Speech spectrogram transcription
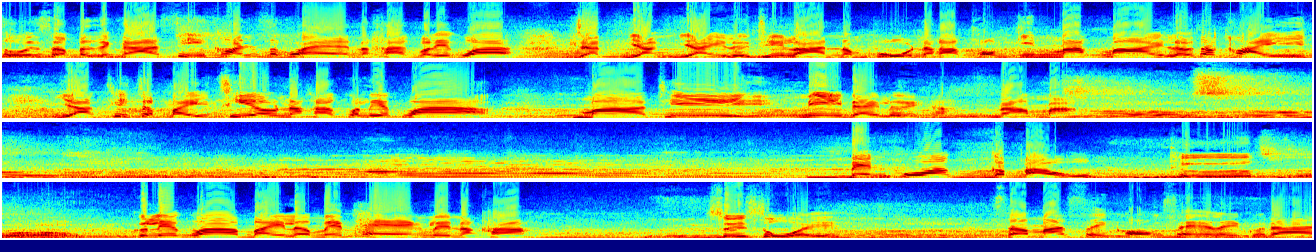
ศูนย์สรรพสินค้าซีคอนสแควร์นะคะ ก็เรียกว่าจัดอย่างใหญ่เลยที่ร้านน้ำพุนะคะ ของกินมากมาย แล้วถ้าใครอยากที่จะไปเที่ยวนะคะ ก็เรียกว่ามาที่นี่ได้เลยค่ะ ตามมา พวกกระเป๋าถือ ก็เรียกว่าใบละไม่แพงเลยนะคะ สวยๆ สามารถใส่ของใส่อะไรก็ได้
